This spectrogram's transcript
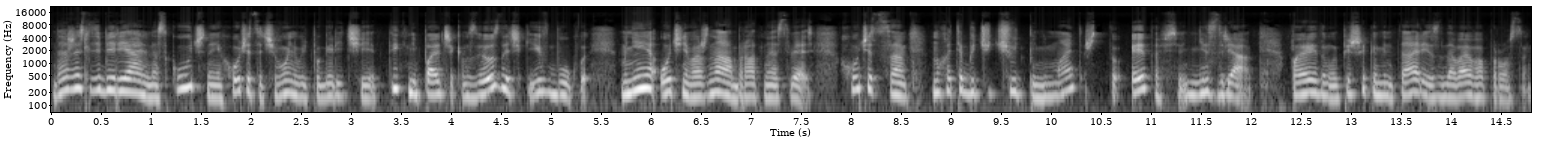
Даже если тебе реально скучно и хочется чего-нибудь погорячее, тыкни пальчиком звездочки и в буквы. Мне очень важна обратная связь. Хочется, ну, хотя бы чуть-чуть понимать, что это все не зря. Поэтому пиши комментарии, задавай вопросы.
